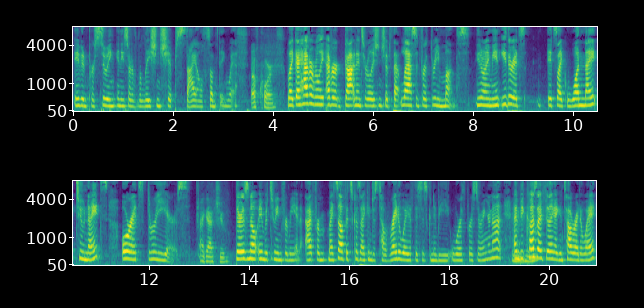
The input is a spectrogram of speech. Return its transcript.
even pursuing any sort of relationship style something with. of course. Like I haven't really ever gotten into relationships that lasted for three months. You know what I mean? Either it's it's like one night, two nights, or it's three years. I got you. There is no in between for me, and I, for myself, it's because I can just tell right away if this is going to be worth pursuing or not. And mm-hmm. because I feel like I can tell right away,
